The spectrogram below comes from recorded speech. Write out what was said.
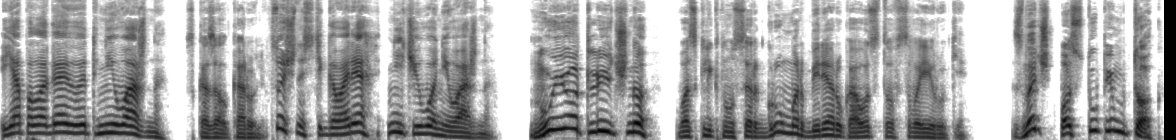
«Я полагаю, это не важно», — сказал король. — В сущности говоря, ничего не важно. — Ну и отлично! — воскликнул сэр Груммор, беря руководство в свои руки. — Значит, поступим так.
